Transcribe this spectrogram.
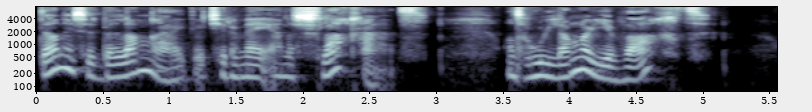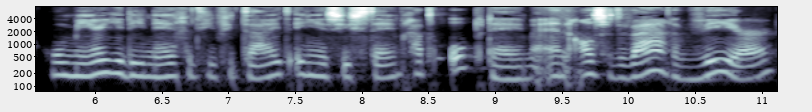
dan is het belangrijk dat je ermee aan de slag gaat. Want hoe langer je wacht, hoe meer je die negativiteit in je systeem gaat opnemen. En als het ware weer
